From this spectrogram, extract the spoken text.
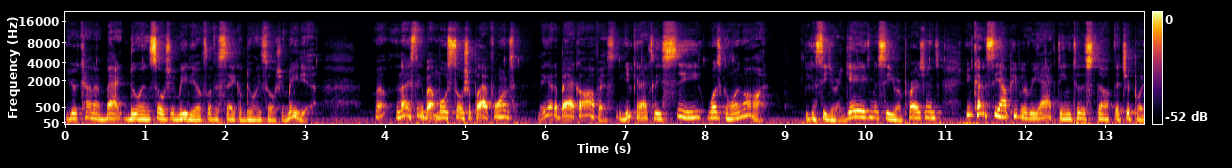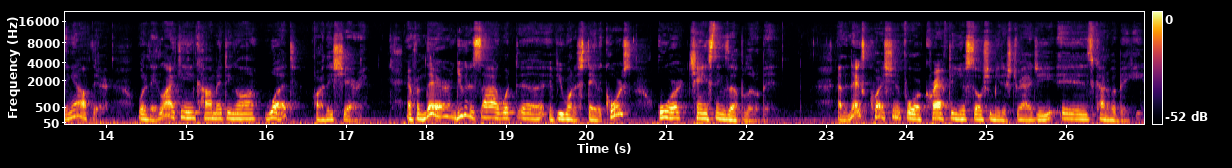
you're kind of back doing social media for the sake of doing social media. Well, the nice thing about most social platforms, they got a back office, and you can actually see what's going on. You can see your engagement, see your impressions. You can kind of see how people are reacting to the stuff that you're putting out there. What are they liking, commenting on? What are they sharing? And from there, you can decide what uh, if you want to stay the course or change things up a little bit. Now, the next question for crafting your social media strategy is kind of a biggie.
